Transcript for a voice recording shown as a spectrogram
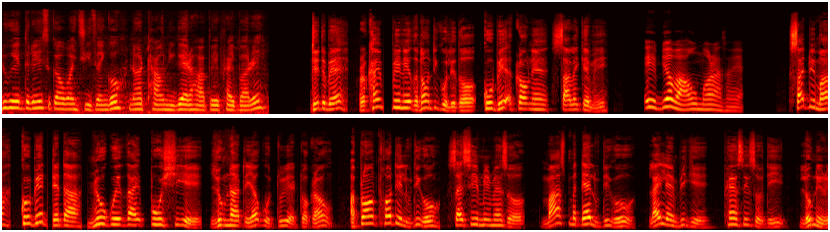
လူငယ်တရင်စကားဝိုင်းစီစဉ်ကိုနောက်ထောင်နေကြရဟာပေးဖိုက်ပါတယ်ဒီတပဲရခိုင်ပင်းနေတဲ့တော့တီကိုလေတော့ကိုဘေးအကောင့်နဲ့စားလိုက်ခဲ့မေအေးပြောပါဦးမောတာဆိုရဲ့စိုက်တွေမှာကိုဗစ်ဒတာမျိုးကွေးတိုင်းပိုးရှိရလူနာတယောက်ကိုတူးရတော့ ground အပလောင်ထောတဲ့လူတီကိုစိုက်စီမင်းမန်းဆို mass မတဲလူတီကိုလိုက်လံပြီးကဖဲဆီဆိုတီလုံနေရ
